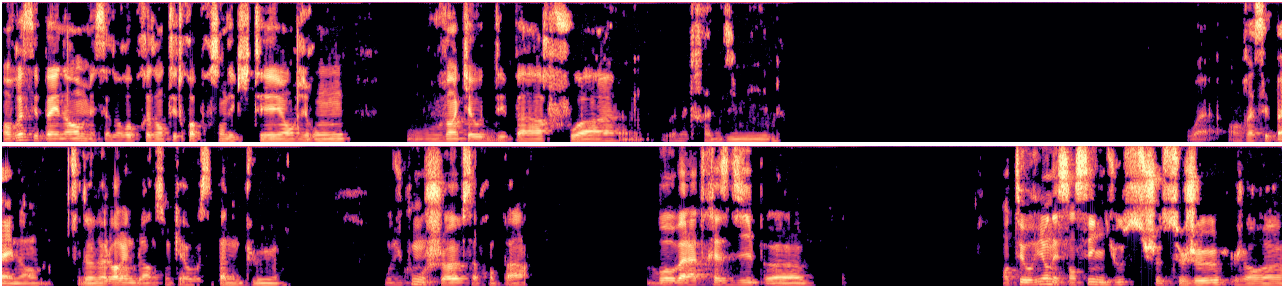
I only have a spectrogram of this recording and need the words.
En vrai, c'est pas énorme, mais ça doit représenter 3% d'équité environ ou 20 KO de départ fois on va mettre à 10 000. Ouais, en vrai, c'est pas énorme. Ça doit valoir une blinde, son KO, c'est pas non plus... Bon, du coup, on chauffe, ça prend pas. Bon, bah, la 13 deep, euh, en théorie, on est censé induce ce jeu, genre, euh,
